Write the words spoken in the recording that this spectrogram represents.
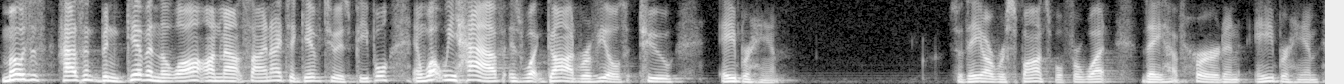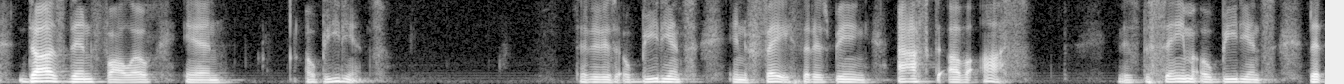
Moses hasn't been given the law on Mount Sinai to give to his people, and what we have is what God reveals to Abraham. So they are responsible for what they have heard, and Abraham does then follow in obedience. That it is obedience in faith that is being asked of us. It is the same obedience that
